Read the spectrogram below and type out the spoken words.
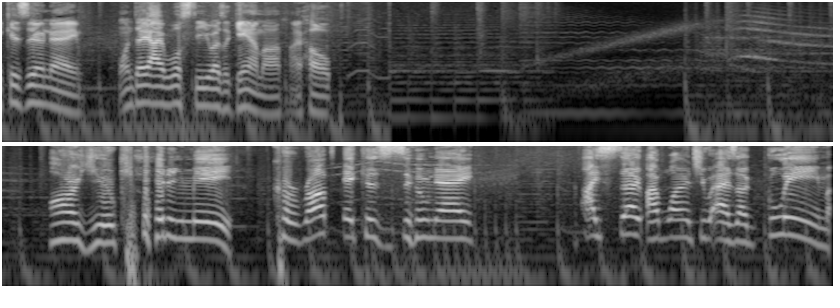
Ikazune. One day I will see you as a Gamma, I hope. Are you kidding me? Corrupt Ikazune? I said I wanted you as a Gleam,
